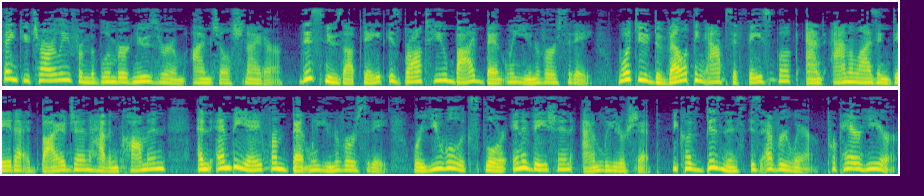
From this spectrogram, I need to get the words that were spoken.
Thank you, Charlie. From the Bloomberg Newsroom, I'm Jill Schneider. This news update is brought to you by Bentley University. What do developing apps at Facebook and analyzing data at Biogen have in common? An MBA from Bentley University, where you will explore innovation and leadership. Because business is everywhere. Prepare here.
